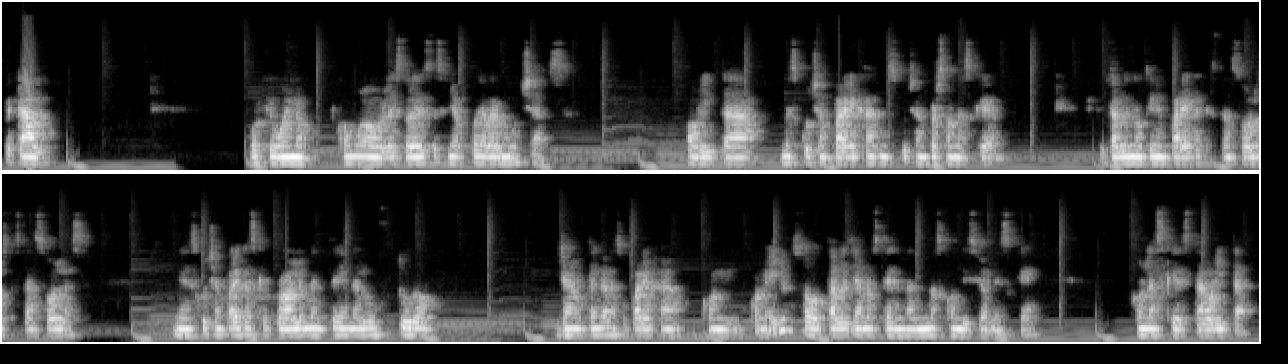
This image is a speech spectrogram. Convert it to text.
pecado. Porque bueno, como la historia de este señor puede haber muchas. Ahorita me escuchan parejas, me escuchan personas que, que tal vez no tienen pareja, que están solos, que están solas. Me escuchan parejas que probablemente en algún futuro ya no tengan a su pareja con, con ellos o tal vez ya no estén en las mismas condiciones que con las que está ahorita.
